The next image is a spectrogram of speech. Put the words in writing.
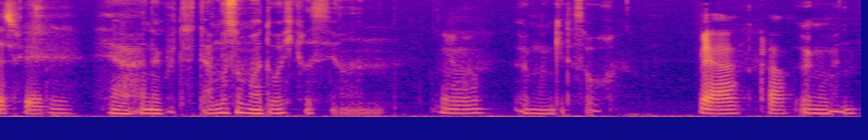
Deswegen. Ja, na gut, da muss noch mal durch, Christian. Ja. Irgendwann geht es auch. Ja, klar. Irgendwann.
